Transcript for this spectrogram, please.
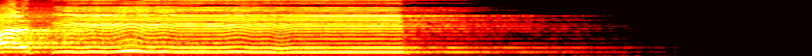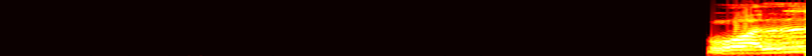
الحكيم والذي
